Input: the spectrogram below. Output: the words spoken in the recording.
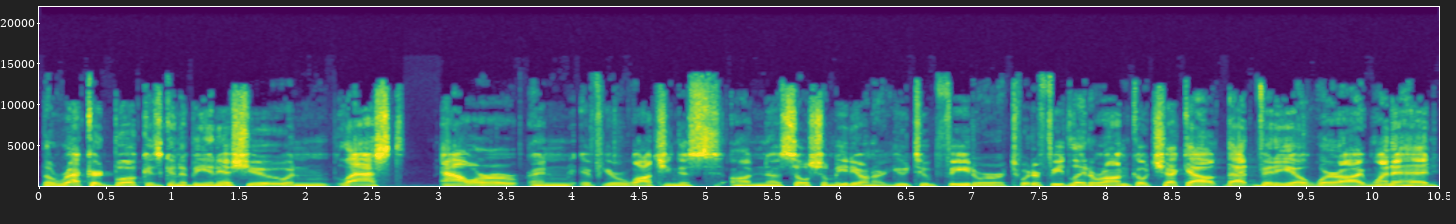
the record book is going to be an issue. And last hour, and if you're watching this on uh, social media, on our YouTube feed or our Twitter feed later on, go check out that video where I went ahead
